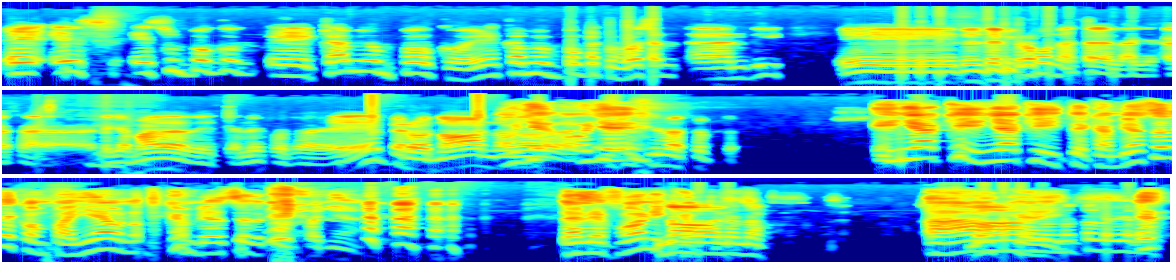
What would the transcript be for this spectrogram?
eh, es, es un poco, eh, cambia un poco, eh, cambia un poco tu voz, Andy, eh, desde el micrófono hasta la, hasta la llamada de teléfono, eh, pero no, no, Oye, no, oye. sí lo acepto. Iñaki, Iñaki, ¿te cambiaste de compañía o no te cambiaste de compañía? Telefónica. No, pues. no, no. Ah, No, ok. no, no, todavía no. Es,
